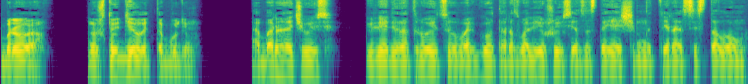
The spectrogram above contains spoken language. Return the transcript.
«Бро, ну что делать-то будем?» Оборачиваюсь, глядя на троицу, вольготно развалившуюся за стоящим на террасе столом.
